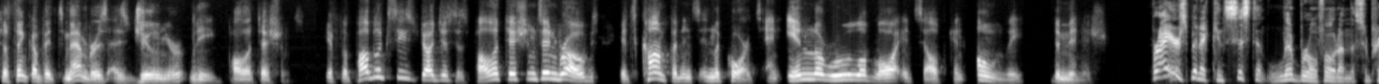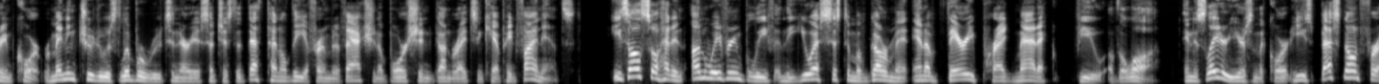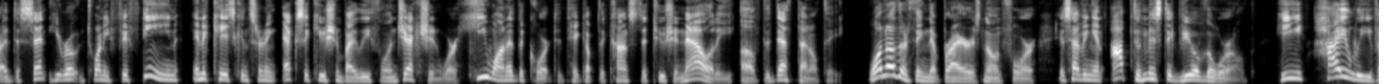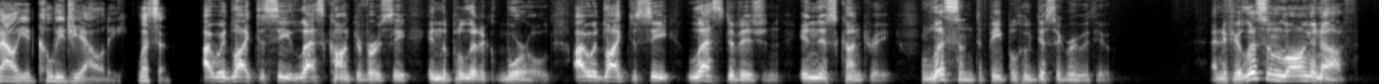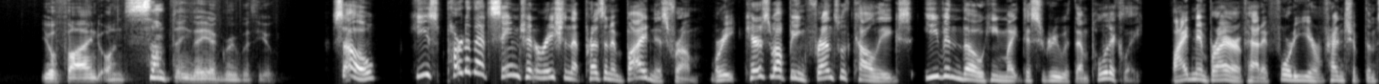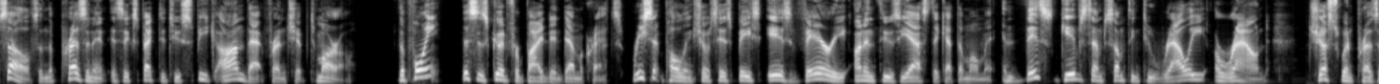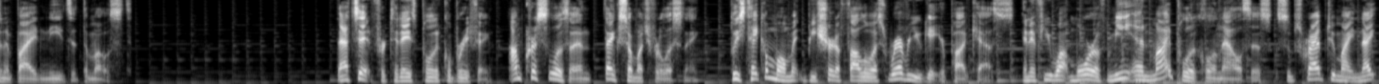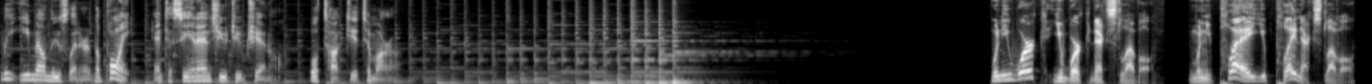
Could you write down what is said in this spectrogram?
to think of its members as junior league politicians. If the public sees judges as politicians in robes, its confidence in the courts and in the rule of law itself can only diminish. Breyer's been a consistent liberal vote on the Supreme Court, remaining true to his liberal roots in areas such as the death penalty, affirmative action, abortion, gun rights, and campaign finance. He's also had an unwavering belief in the U.S. system of government and a very pragmatic view of the law. In his later years in the court, he's best known for a dissent he wrote in 2015 in a case concerning execution by lethal injection, where he wanted the court to take up the constitutionality of the death penalty. One other thing that Breyer is known for is having an optimistic view of the world. He highly valued collegiality. Listen. I would like to see less controversy in the political world. I would like to see less division in this country. Listen to people who disagree with you. And if you listen long enough, you'll find on something they agree with you. So, he's part of that same generation that President Biden is from, where he cares about being friends with colleagues, even though he might disagree with them politically. Biden and Breyer have had a 40 year friendship themselves, and the president is expected to speak on that friendship tomorrow. The point? This is good for Biden and Democrats. Recent polling shows his base is very unenthusiastic at the moment, and this gives them something to rally around just when President Biden needs it the most. That's it for today's political briefing. I'm Chris Cillizza, and thanks so much for listening. Please take a moment and be sure to follow us wherever you get your podcasts. And if you want more of me and my political analysis, subscribe to my nightly email newsletter, The Point, and to CNN's YouTube channel. We'll talk to you tomorrow. When you work, you work next level. When you play, you play next level.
